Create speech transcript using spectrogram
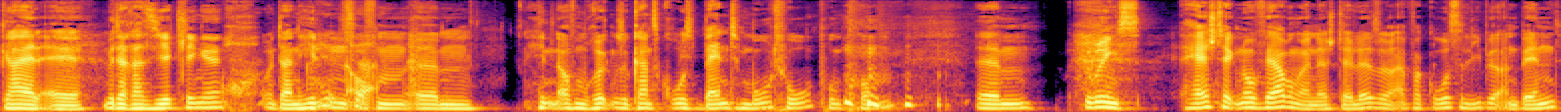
Geil, ey. Mit der Rasierklinge und dann hinten Alter. auf dem ähm, hinten auf dem Rücken so ganz groß bandmoto.com. ähm, übrigens, Hashtag no Werbung an der Stelle, sondern einfach große Liebe an Band.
